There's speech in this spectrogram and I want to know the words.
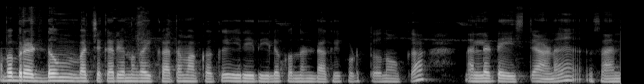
അപ്പോൾ ബ്രെഡും പച്ചക്കറിയൊന്നും കഴിക്കാത്ത മക്കൾക്ക് ഈ രീതിയിലൊക്കെ ഒന്ന് ഉണ്ടാക്കി കൊടുത്തു നോക്കുക. നല്ല ടേസ്റ്റാണ് സാൻ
